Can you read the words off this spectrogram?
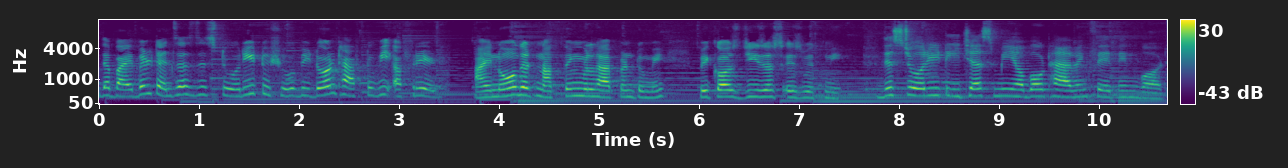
The Bible tells us this story to show we don't have to be afraid. I know that nothing will happen to me because Jesus is with me. This story teaches me about having faith in God.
